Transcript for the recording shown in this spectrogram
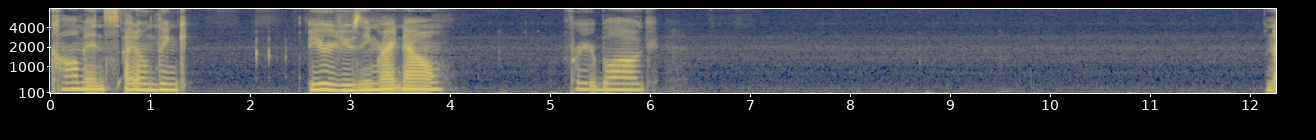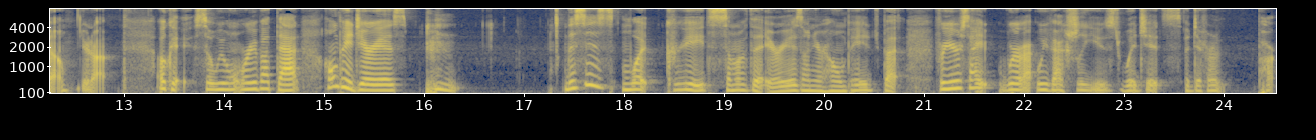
comments, I don't think you're using right now for your blog. No, you're not. Okay, so we won't worry about that. Homepage areas. this is what creates some of the areas on your homepage, but for your site, we're we've actually used widgets, a different part,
